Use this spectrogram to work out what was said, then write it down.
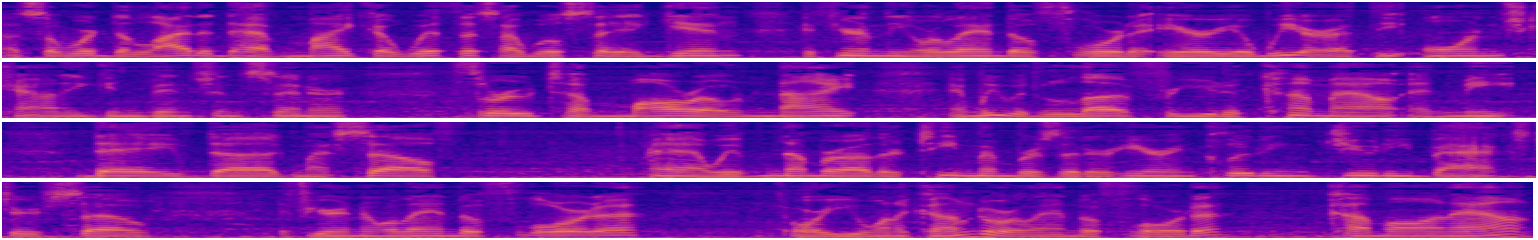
Uh, so we're delighted to have Micah with us. I will say again, if you're in the Orlando, Florida area, we are at the Orange County Convention Center through tomorrow night, and we would love for you to come out and meet Dave, Doug, myself. And we have a number of other team members that are here, including Judy Baxter. So if you're in Orlando, Florida, or you want to come to Orlando, Florida, come on out.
